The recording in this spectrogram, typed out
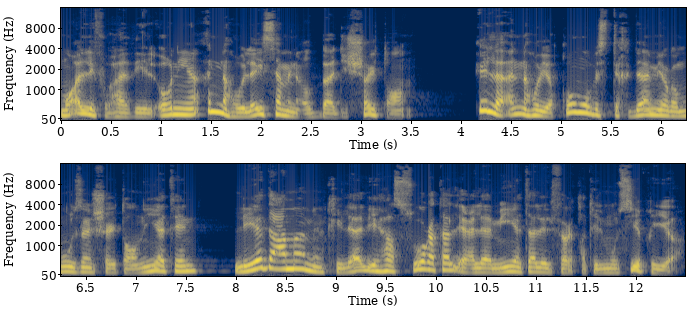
مؤلف هذه الأغنية أنه ليس من عباد الشيطان إلا أنه يقوم باستخدام رموز شيطانية ليدعم من خلالها الصورة الإعلامية للفرقة الموسيقية.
